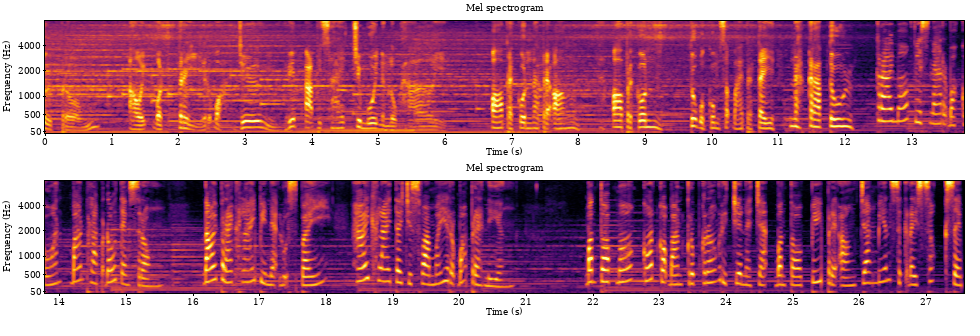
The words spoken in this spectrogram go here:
យល់ព្រម ឲ្យបុត្រីរបស់យើងរៀបអភិសេកជាមួយនឹងលោកហើយអរព្រះគុណណាស់ព្រះអង្គអរព្រះគុណទូលបង្គំសប្បាយប្រតិយណាស់ក្រាបទូលក្រោយមកវាសនារបស់គាត់បានផ្លាស់ប្ដូរទាំងស្រុងដោយប្រែក្លាយពីអ្នកលក់ស្បៃហើយក្លាយទៅជាស្វាមីរបស់ព្រះនាង បន្ទាប់មកគាត់ក៏បានគ្រប់គ្រងរាជាណាចក្របន្តពីព្រះអង្គយ៉ាងមានសេចក្តីសុខក្សេម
